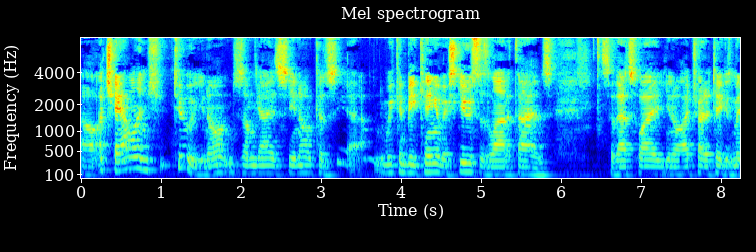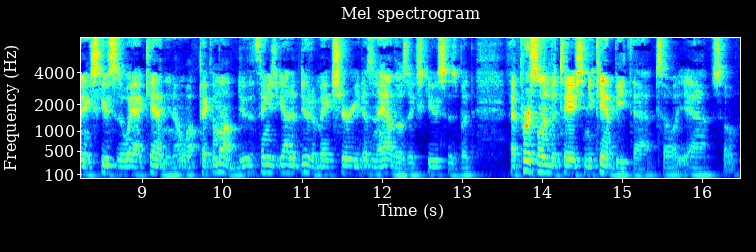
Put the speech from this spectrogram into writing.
Uh, a challenge too, you know. Some guys, you know, because uh, we can be king of excuses a lot of times. So that's why, you know, I try to take as many excuses away I can. You know, well, pick them up, do the things you got to do to make sure he doesn't have those excuses. But that personal invitation, you can't beat that. So yeah, so.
